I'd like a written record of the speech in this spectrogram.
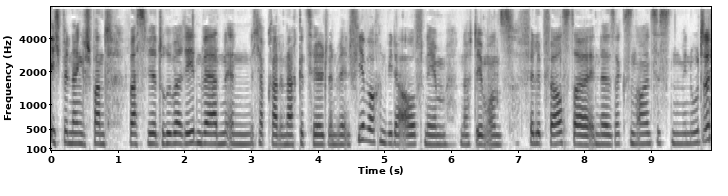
Ich bin dann gespannt, was wir drüber reden werden. In, ich habe gerade nachgezählt, wenn wir in vier Wochen wieder aufnehmen, nachdem uns Philipp Förster in der 96. Minute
